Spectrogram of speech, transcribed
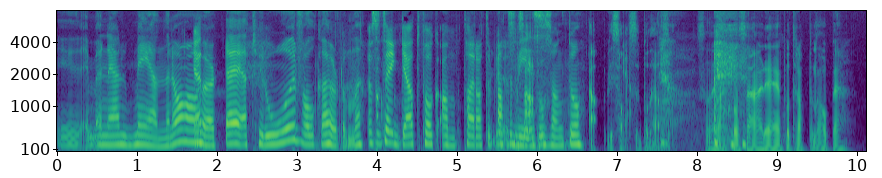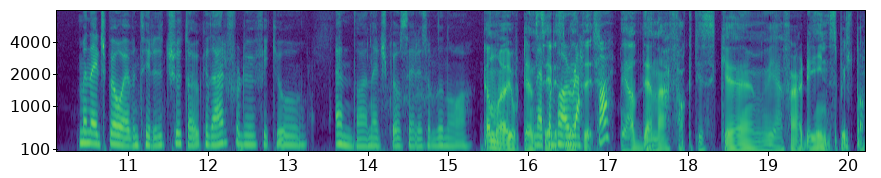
Eh, Men jeg mener å ha Jeg- hørt det. Jeg tror folk har hørt om det. Og så tenker jeg at folk antar at det blir At det blir sesong to. sesong to. Ja, vi satser på det, altså. Så i hvert fall så er det på trappene, håper jeg. Men HBO-eventyret ditt slutta jo ikke der, for du fikk jo enda en HBO-serie som du nå Ja, nå har jeg gjort en serie som heter rappa? Ja, den er faktisk eh, Vi er ferdig innspilt, da.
